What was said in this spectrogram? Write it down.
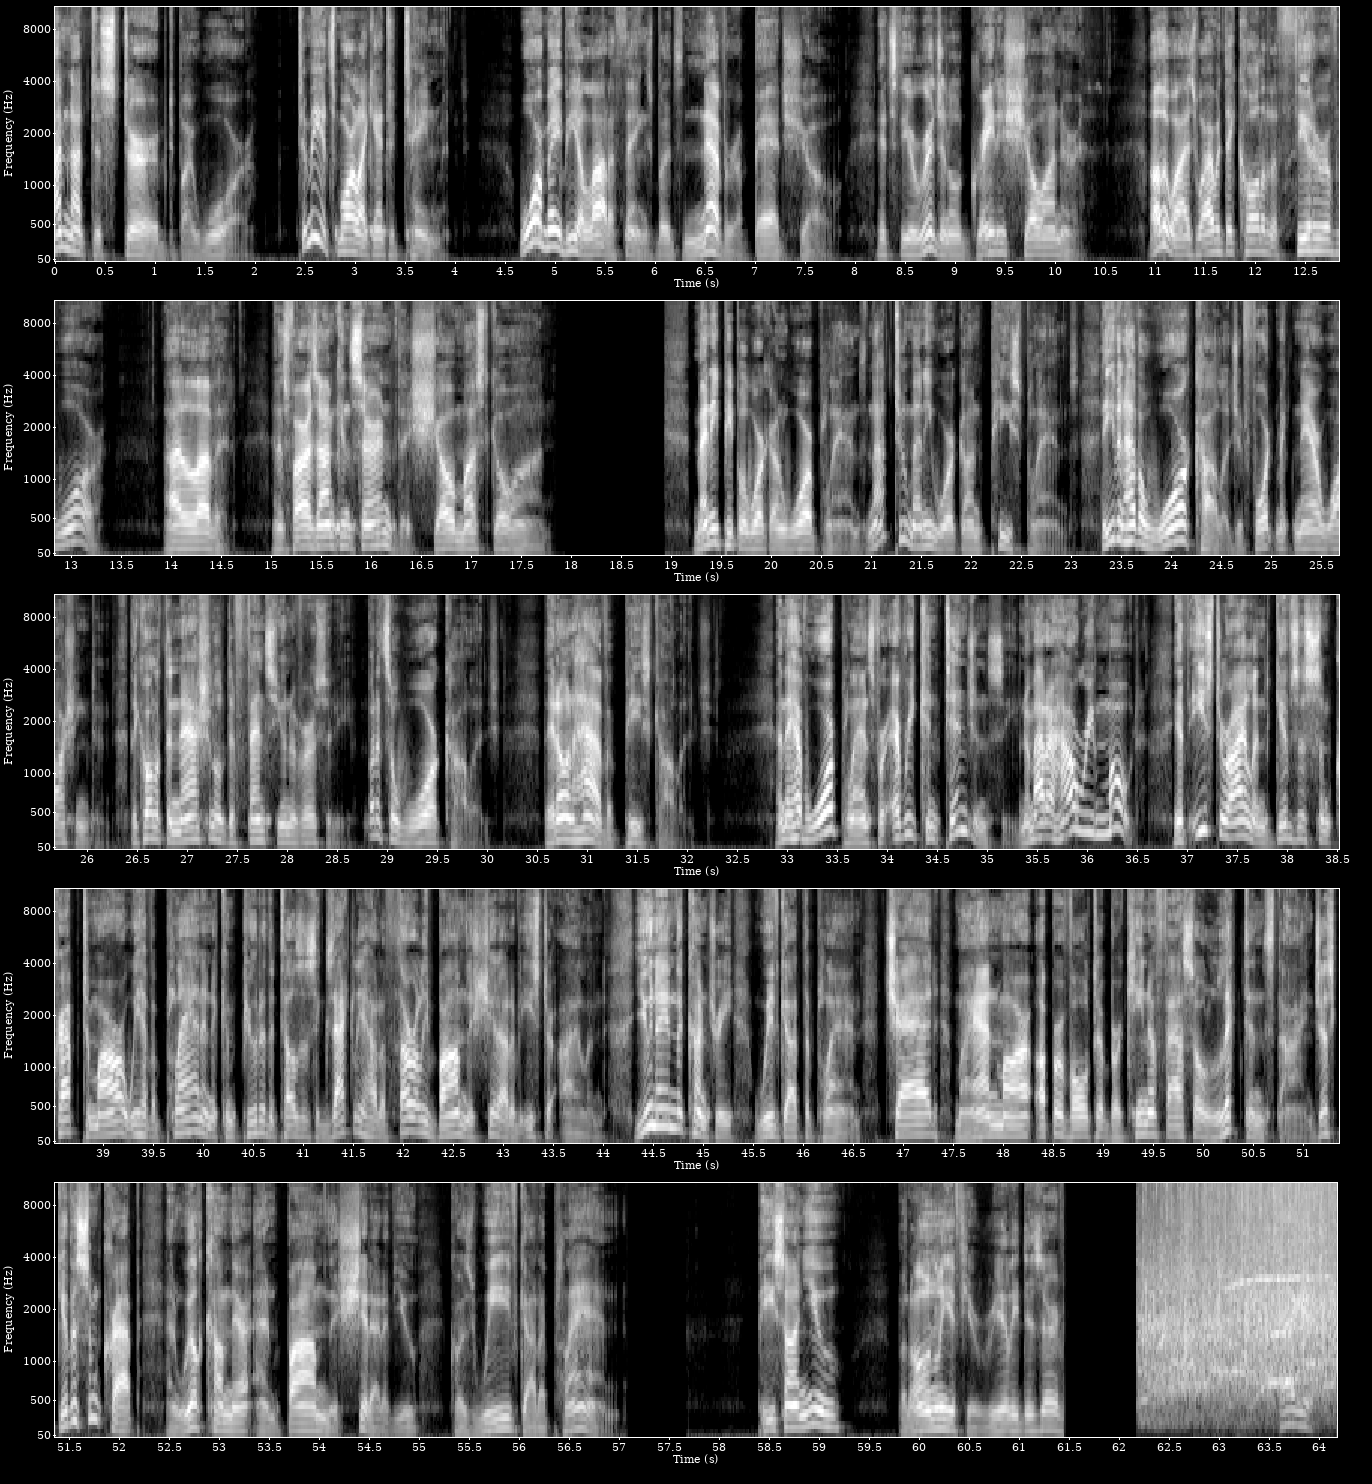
I'm not disturbed by war. To me, it's more like entertainment. War may be a lot of things, but it's never a bad show. It's the original greatest show on earth. Otherwise, why would they call it a theater of war? I love it. And as far as I'm concerned, the show must go on. Many people work on war plans. Not too many work on peace plans. They even have a war college at Fort McNair, Washington. They call it the National Defense University, but it's a war college. They don't have a peace college. And they have war plans for every contingency, no matter how remote. If Easter Island gives us some crap tomorrow, we have a plan and a computer that tells us exactly how to thoroughly bomb the shit out of Easter Island. You name the country, we've got the plan. Chad, Myanmar, Upper Volta, Burkina Faso, Liechtenstein. Just give us some crap and we'll come there and bomb the shit out of you, 'cause we've got a plan. Peace on you, but only if you really deserve it. Thank you.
